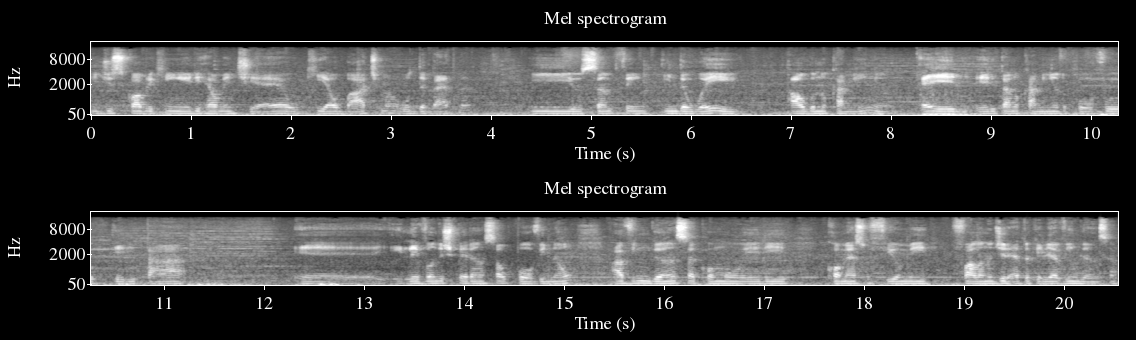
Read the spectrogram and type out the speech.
e descobre quem ele realmente é, o que é o Batman, o The Batman, e o Something in the Way, algo no caminho, é ele. Ele está no caminho do povo, ele está é, levando esperança ao povo e não a vingança como ele começa o filme falando direto que ele é a vingança.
